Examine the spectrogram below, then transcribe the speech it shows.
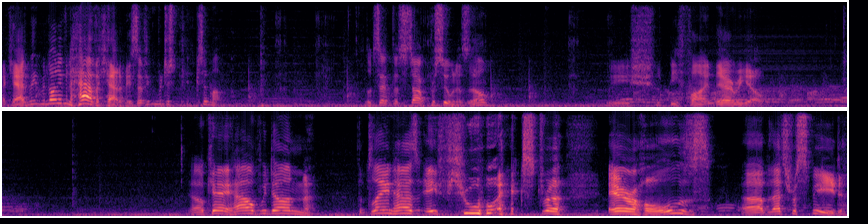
academy? We don't even have academies. I think we just picked him up. Looks like they've stopped pursuing us, though. We should be fine. There we go. Okay, how have we done? The plane has a few extra air holes, uh, but that's for speed.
